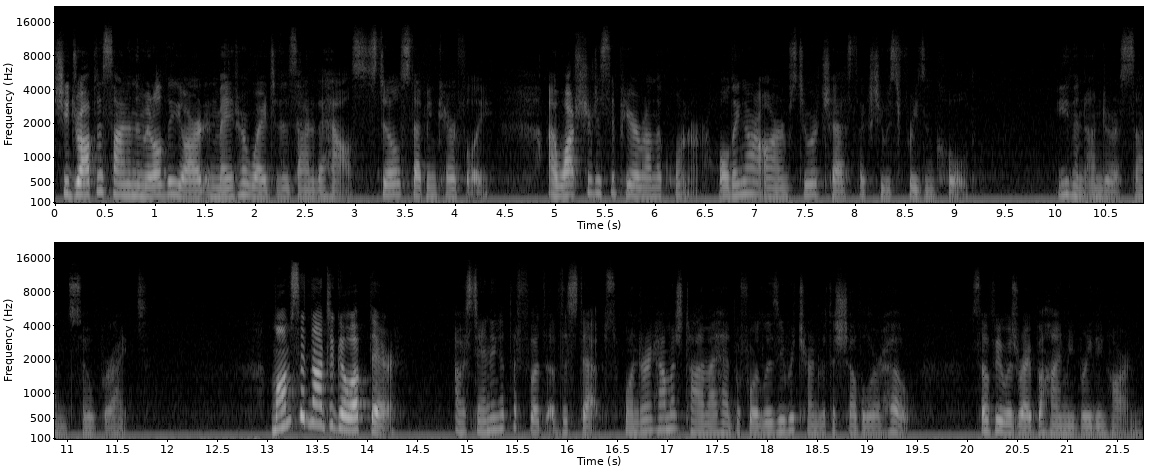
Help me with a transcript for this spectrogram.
She dropped the sign in the middle of the yard and made her way to the side of the house, still stepping carefully. I watched her disappear around the corner, holding her arms to her chest like she was freezing cold, even under a sun so bright. Mom said not to go up there. I was standing at the foot of the steps, wondering how much time I had before Lizzie returned with a shovel or hoe. Sophie was right behind me, breathing hard.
